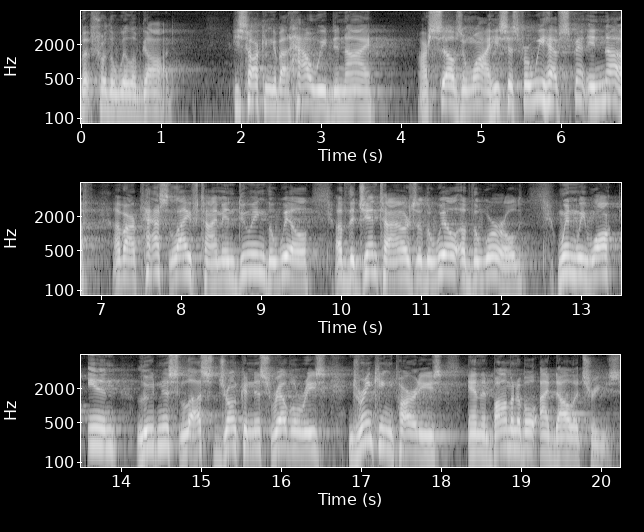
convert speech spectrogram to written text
but for the will of God. He's talking about how we deny ourselves and why. He says, For we have spent enough of our past lifetime in doing the will of the Gentiles or the will of the world when we walked in lewdness, lust, drunkenness, revelries, drinking parties, and abominable idolatries.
